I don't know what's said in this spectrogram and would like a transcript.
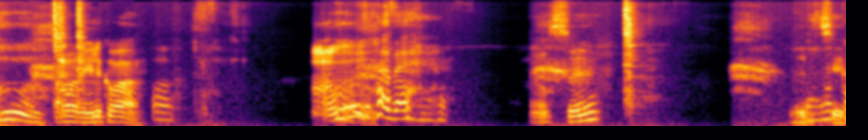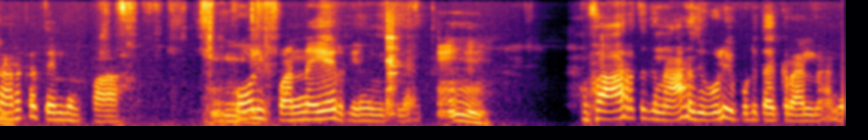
ம், பரவாயில்ல இழுக்கவா கறக்க தெரியும்ப்பா கோழி பண்ணையே இருக்கு எங்கள் வீட்டில் வாரத்துக்கு நாலஞ்சு கோழி போட்டு தக்குறாள் நான்.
